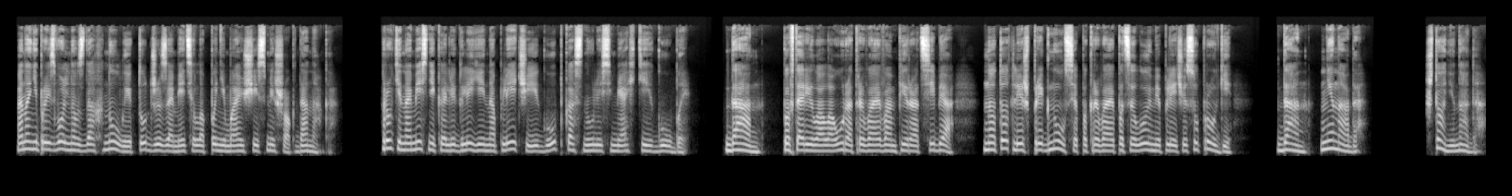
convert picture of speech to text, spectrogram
Она непроизвольно вздохнула и тут же заметила понимающий смешок Данага. Руки наместника легли ей на плечи, и губ коснулись мягкие губы. «Дан», — повторила Алаур, отрывая вампира от себя, но тот лишь пригнулся, покрывая поцелуями плечи супруги. «Дан, не надо». «Что не надо?»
